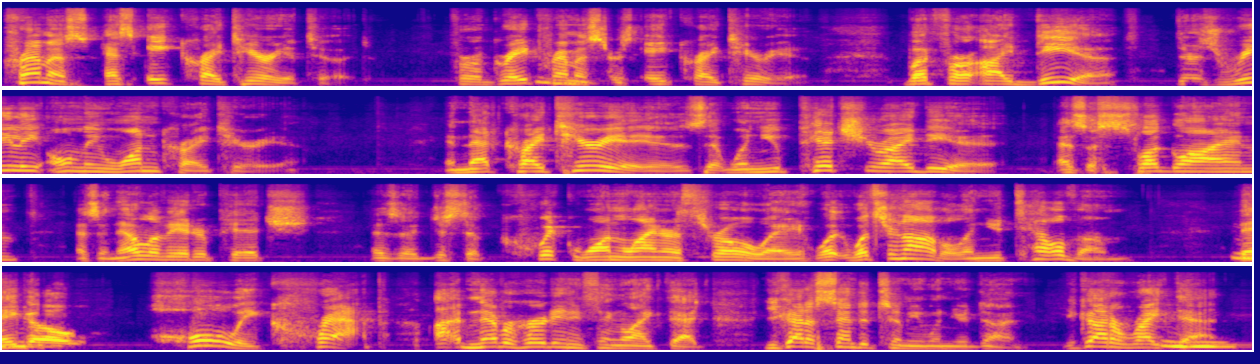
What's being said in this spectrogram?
premise has eight criteria to it. For a great mm-hmm. premise, there's eight criteria. But for idea, there's really only one criteria. And that criteria is that when you pitch your idea as a slug line, as an elevator pitch, as a just a quick one-liner throwaway, what, what's your novel? And you tell them, they mm-hmm. go, holy crap, I've never heard anything like that. You got to send it to me when you're done. You got to write mm -hmm. that. Mm-hmm.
